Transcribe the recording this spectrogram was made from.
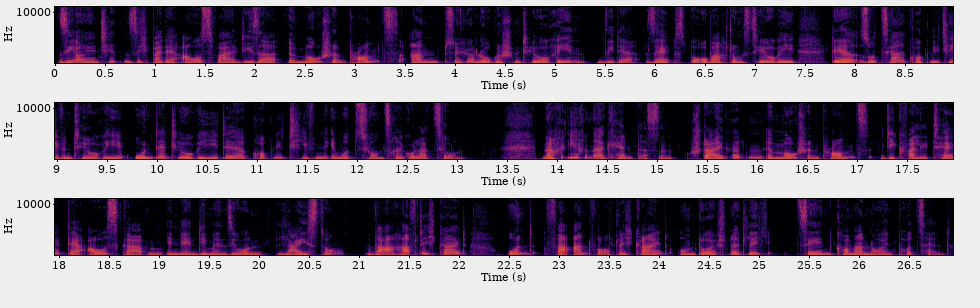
Sie orientierten sich bei der Auswahl dieser Emotion Prompts an psychologischen Theorien, wie der Selbstbeobachtungstheorie, der sozialkognitiven Theorie und der Theorie der kognitiven Emotionsregulation. Nach ihren Erkenntnissen steigerten Emotion Prompts die Qualität der Ausgaben in den Dimensionen Leistung, Wahrhaftigkeit und Verantwortlichkeit um durchschnittlich 10,9 Prozent.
